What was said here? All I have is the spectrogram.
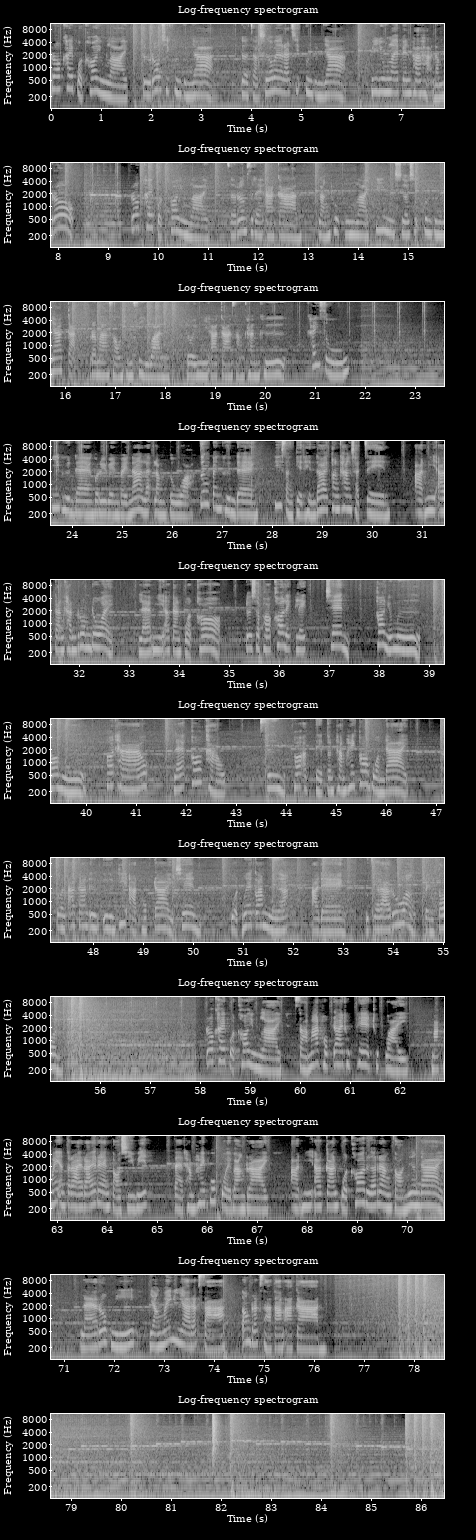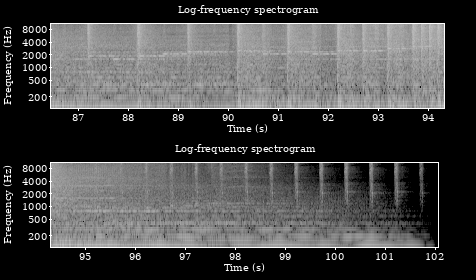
โรคไข้ปวดข้อยุงลาย หรือโรคชิคุนกุนยาเกิดจากเชื้อไวรัสชิคุนกุนยามียุงลายเป็นพาหะนำโรค โรคไข้ปวดข้อยุงลาย จะเริ่มแสดงอาการ หลังถูกยุงลายที่มีเชื้อชิคุนกุนยากัดประมาณ 2-4 วัน โดยมีอาการสำคัญคือ ไข้สูง มีผื่นแดงบริเวณใบหน้าและลำตัว ซึ่งเป็นผื่นแดง ที่สังเกตเห็นได้ค่อนข้างชัดเจน อาจมีอาการคันร่วมด้วย และมีอาการปวดข้อ โดยเฉพาะข้อเล็กๆ เช่น ข้อนิ้วมือ ข้อมือ ข้อเท้า และข้อเข่า ซึ่งข้ออักเสบจนทำให้ข้อบวมได้ ส่วนอาการอื่นๆที่อาจพบได้ เช่น ปวดเมื่อยกล้ามเนื้อ ตาแดงอุจจาระร่วง เป็นต้น โรคไข้ปวดข้อยุงลาย สามารถพบได้ทุกเพศทุกวัย มักไม่อันตรายร้ายแรงต่อชีวิต แต่ทำให้ผู้ป่วยบางราย อาจมีอาการปวดข้อเรื้อรังต่อเนื่องได้ และโรคนี้ยังไม่มียารักษาต้องรักษาตามอาการ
